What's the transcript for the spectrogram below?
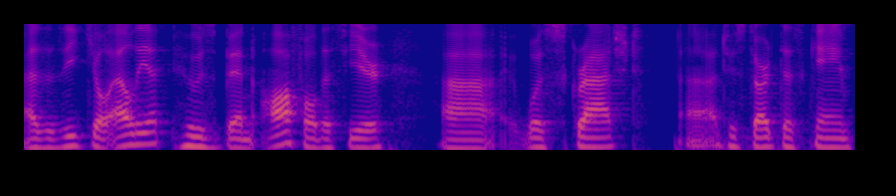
as Ezekiel Elliott, who's been awful this year, uh, was scratched uh, to start this game.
